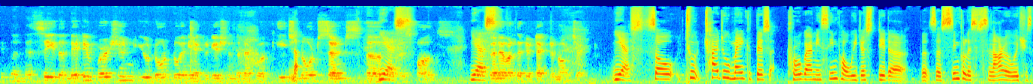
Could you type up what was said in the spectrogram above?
in the nesC, the native version, you don't do any aggregation in the network. Each no. node sends a yes. response yes. whenever they detect an object. Yes. So to try to make this programming simple, we just did a, the, the simplest scenario, which is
